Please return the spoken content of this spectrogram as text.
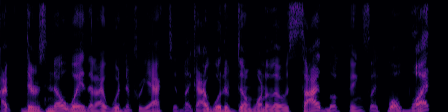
I, there's no way that I wouldn't have reacted. Like I would have done one of those side look things, like, "Well, what?"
